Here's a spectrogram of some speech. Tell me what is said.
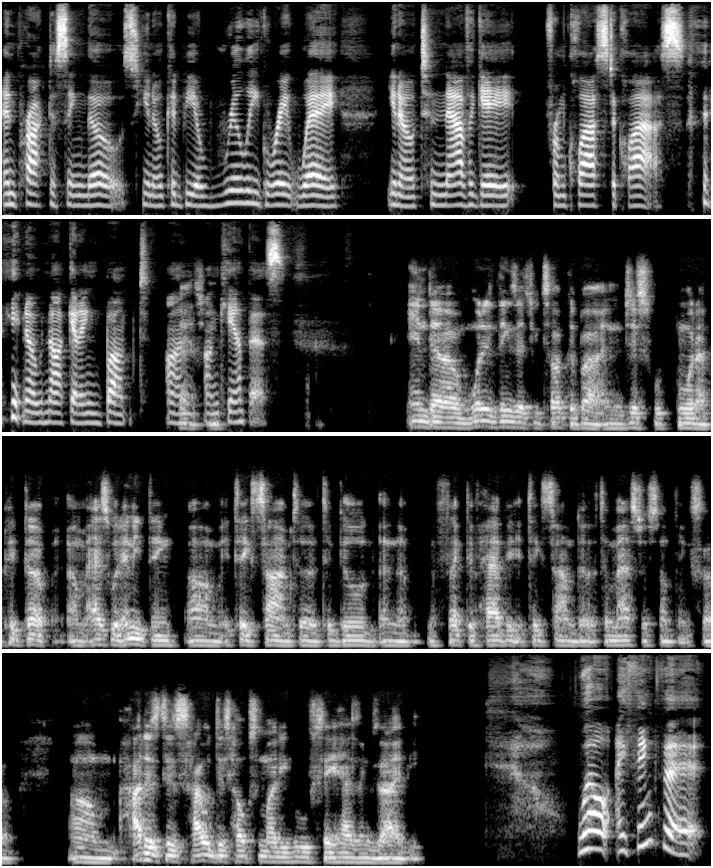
and practicing those, you know, could be a really great way, you know, to navigate from class to class, you know, not getting bumped on gotcha. on campus. And uh, one of the things that you talked about, and just what I picked up, um, as with anything, um, it takes time to to build an, an, effective habit. It takes time to to master something. So, um, how does this? How would this help somebody who say has anxiety? Well, I think that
